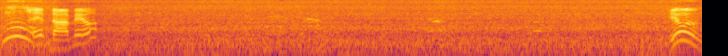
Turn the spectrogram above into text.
Hmm, eh, dami oh. Yun.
